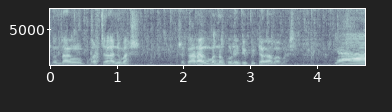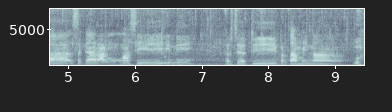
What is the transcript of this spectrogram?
tentang pekerjaan nih mas sekarang menekuni di bidang apa mas Ya sekarang masih ini kerja di Pertamina. wah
